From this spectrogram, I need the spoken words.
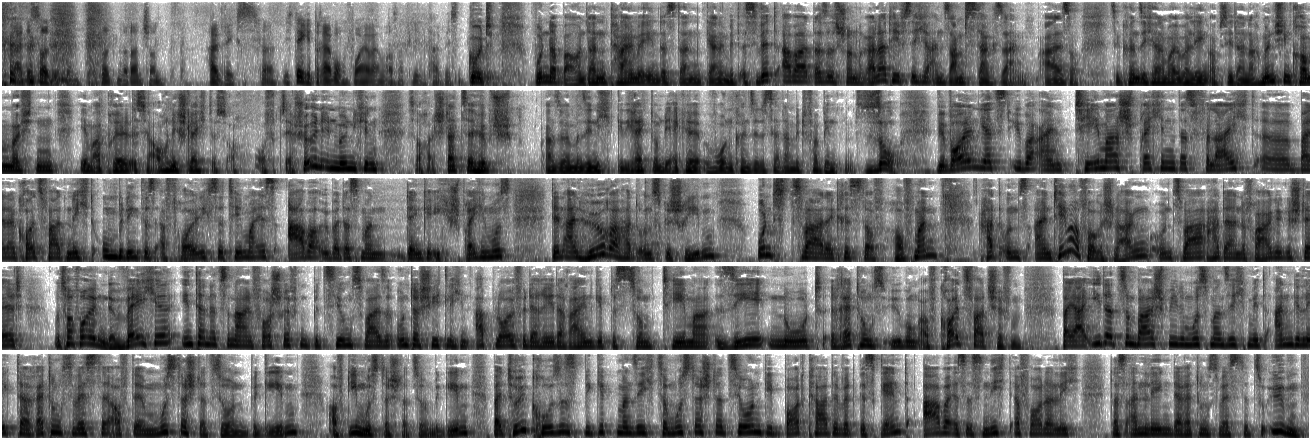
Nein, das sollte schon, sollten wir dann schon halbwegs, äh, ich denke, drei Wochen vorher werden wir es auf jeden Fall wissen. Gut, wunderbar. Und dann teilen wir Ihnen das dann gerne mit. Es wird aber, das ist schon relativ sicher, ein Samstag sein. Also, Sie können sich ja mal überlegen, ob Sie dann nach München kommen möchten. Im April ist ja auch nicht schlecht, ist auch oft sehr schön in München, ist auch als Stadt sehr hübsch. Also wenn man sie nicht direkt um die Ecke wohnen, können sie das ja damit verbinden. So, wir wollen jetzt über ein Thema sprechen, das vielleicht äh, bei der Kreuzfahrt nicht unbedingt das erfreulichste Thema ist, aber über das man, denke ich, sprechen muss. Denn ein Hörer hat uns geschrieben und zwar der Christoph Hoffmann hat uns ein Thema vorgeschlagen und zwar hat er eine Frage gestellt und zwar folgende. Welche internationalen Vorschriften beziehungsweise unterschiedlichen Abläufe der Reedereien gibt es zum Thema Seenotrettungsübung auf Kreuzfahrtschiffen? Bei AIDA zum Beispiel muss man sich mit angelegter Rettungsweste auf der Musterstation begeben, auf die Musterstation begeben. Bei TUI Cruises begibt man sich zur Musterstation, die Bordkarte wird gescannt, aber es ist nicht erforderlich, dass Anlegen der Rettungsweste zu üben.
